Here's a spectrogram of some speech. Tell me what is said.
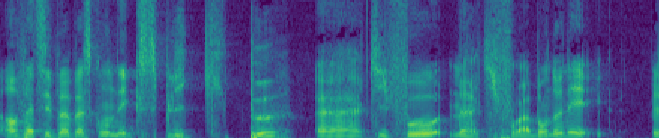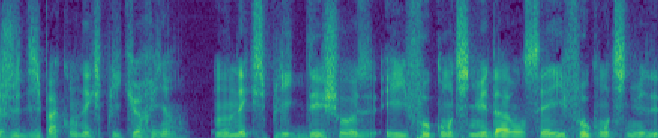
En fait, c'est pas parce qu'on explique peu euh, qu'il faut, bah, qu'il faut abandonner. Je dis pas qu'on n'explique rien. On explique des choses et il faut continuer d'avancer, il faut continuer de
